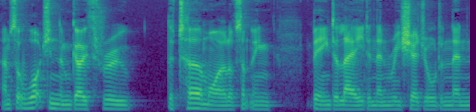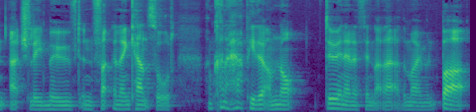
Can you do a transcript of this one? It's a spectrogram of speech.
I'm sort of watching them go through the turmoil of something being delayed and then rescheduled and then actually moved and and then cancelled. I'm kind of happy that I'm not doing anything like that at the moment, but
